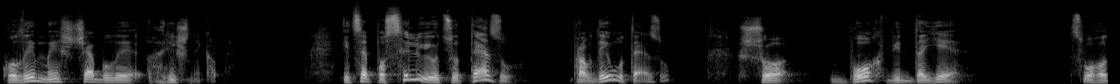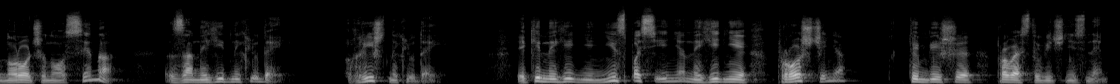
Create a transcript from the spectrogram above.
коли ми ще були грішниками. І це посилює цю тезу, правдиву тезу, що Бог віддає свого однородженого сина за негідних людей, грішних людей, які не гідні ні спасіння, не гідні прощення, тим більше провести вічність з ним.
